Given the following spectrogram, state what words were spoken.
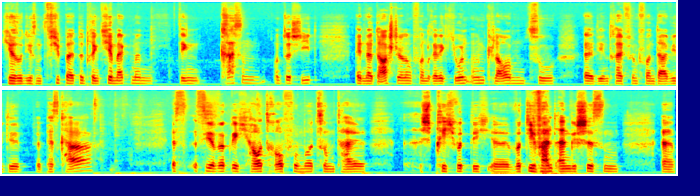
hier so diesen Zwiespalt mitbringt. Hier merkt man den krassen Unterschied in der Darstellung von Religion und Glauben zu äh, den drei Filmen von David Pescar. Es ist hier wirklich Haut drauf Humor zum Teil sprichwörtlich äh, wird die Wand angeschissen. Äh,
